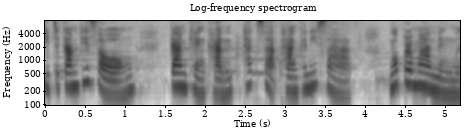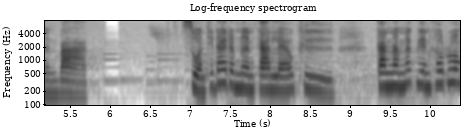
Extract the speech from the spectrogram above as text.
กิจกรรมที่ 2 การแข่งขันทักษะทางคณิตศาสตร์ งบประมาณ 10,000 บาท ส่วนที่ได้ดำเนินการแล้วคือ การนำนักเรียนเข้าร่วม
